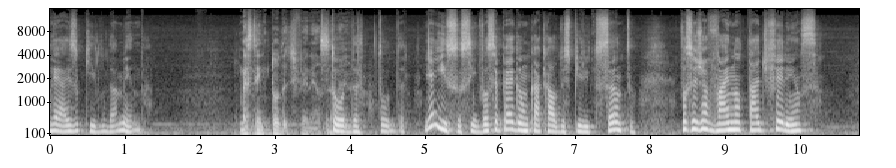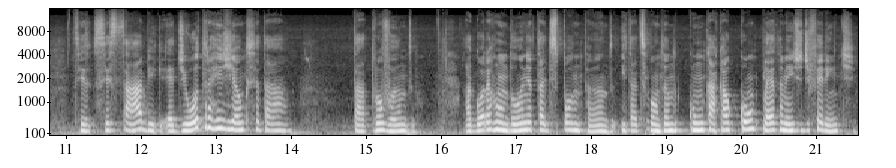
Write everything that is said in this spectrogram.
reais o quilo da amêndoa. Mas tem toda a diferença. Toda, né? toda. E é isso, sim. Você pega um cacau do Espírito Santo, você já vai notar a diferença. Você sabe, é de outra região que você está tá provando. Agora Rondônia está despontando e está despontando com um cacau completamente diferente.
